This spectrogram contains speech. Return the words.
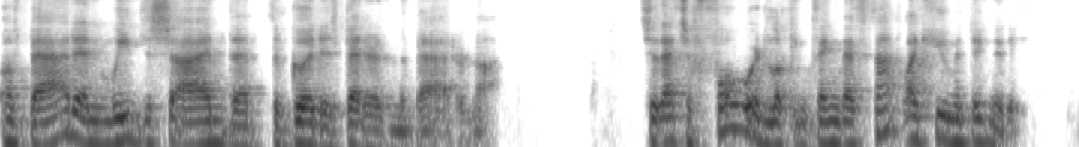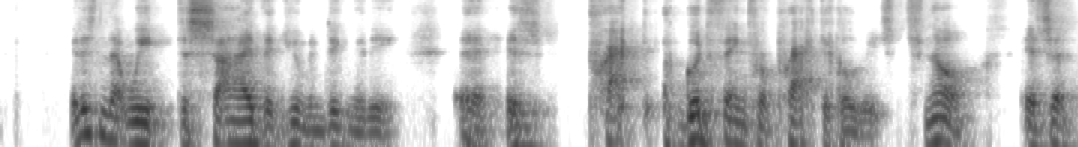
of bad, and we decide that the good is better than the bad or not. So that's a forward looking thing. That's not like human dignity. It isn't that we decide that human dignity uh, is pract- a good thing for practical reasons. No, it's a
